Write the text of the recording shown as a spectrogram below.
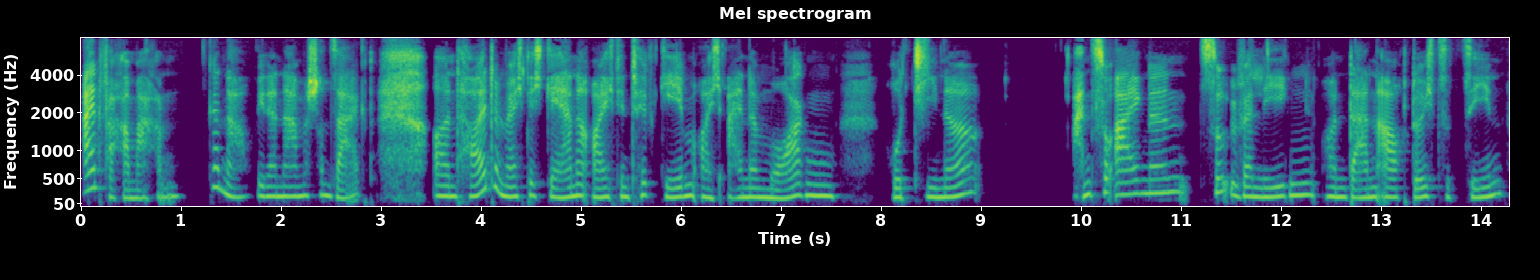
einfacher machen. Genau, wie der Name schon sagt. Und heute möchte ich gerne euch den Tipp geben, euch eine Morgenroutine anzueignen, zu überlegen und dann auch durchzuziehen.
